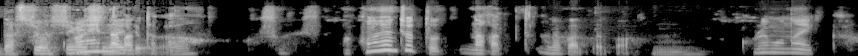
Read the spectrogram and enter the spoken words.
脱出を示し辺ないかってこと？か。そうです。あこの辺ちょっとなかったか。なかったか。うん。これもないか。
